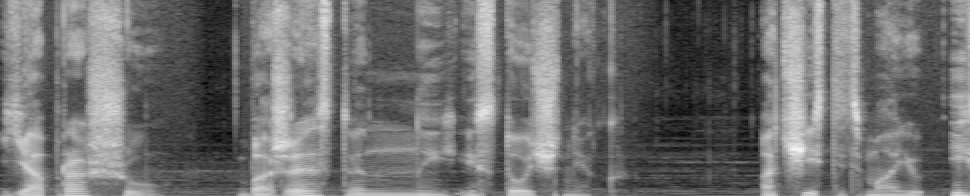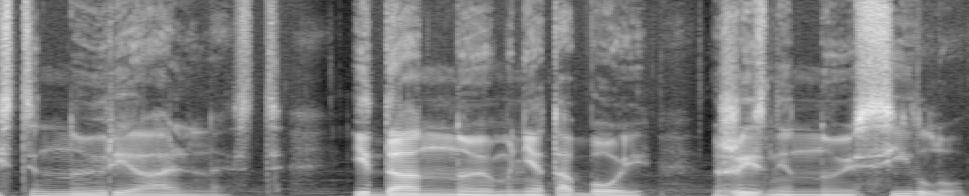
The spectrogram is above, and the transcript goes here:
Я прошу, Божественный Источник, очистить мою истинную реальность и данную мне Тобой жизненную силу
